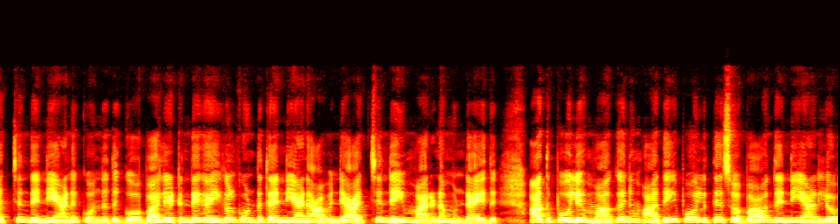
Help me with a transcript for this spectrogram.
അച്ഛൻ തന്നെയാണ് കൊന്നത്. ഗോപാലേട്ടന്റെ കൈകൾ കൊണ്ട് തന്നെയാണ് അവന്റെ അച്ഛന്റെയും മരണമുണ്ടായത്. അതുപോലെ മകനും അതേപോലത്തെ സ്വഭാവം തന്നെയാണല്ലോ.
